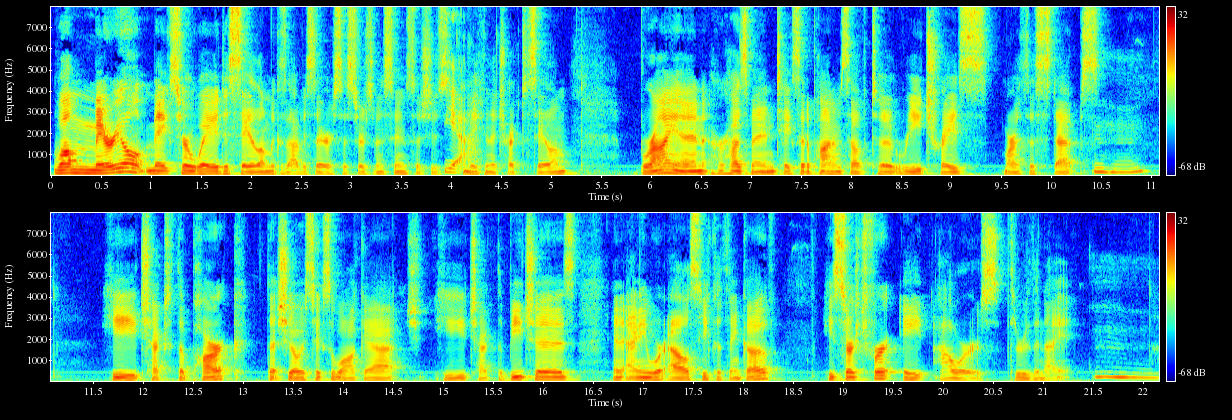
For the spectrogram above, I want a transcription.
while Mariel makes her way to Salem, because obviously her sister's missing, so she's Yeah. making the trek to Salem, Brian, her husband, takes it upon himself to retrace Martha's steps. Mm-hmm. He checked the park that she always takes a walk at, he checked the beaches, and anywhere else he could think of. He searched for eight hours through the night. Mm.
